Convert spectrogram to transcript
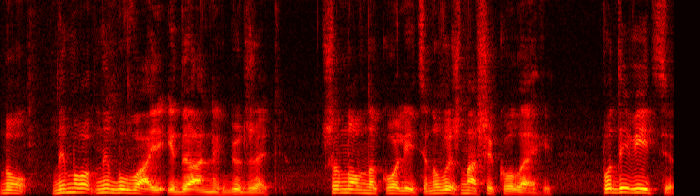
ну, не, не буває ідеальних бюджетів. Шановна коаліція, ну ви ж наші колеги. Подивіться,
